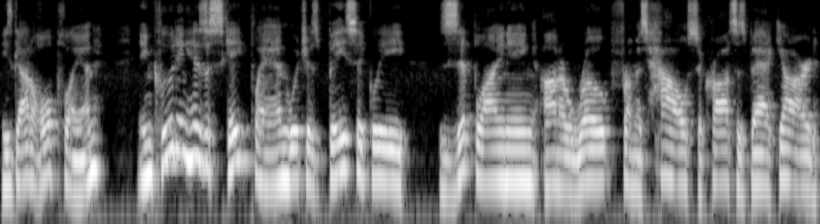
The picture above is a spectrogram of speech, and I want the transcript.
He's got a whole plan, including his escape plan, which is basically ziplining on a rope from his house across his backyard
